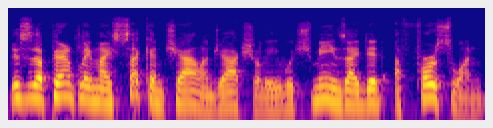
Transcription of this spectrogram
This is apparently my second challenge, actually, which means I did a first one.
